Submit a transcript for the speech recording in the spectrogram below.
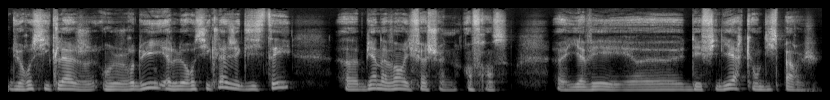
du recyclage, aujourd'hui, le recyclage existait euh, bien avant Refashion en France. Euh, il y avait euh, des filières qui ont disparu.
